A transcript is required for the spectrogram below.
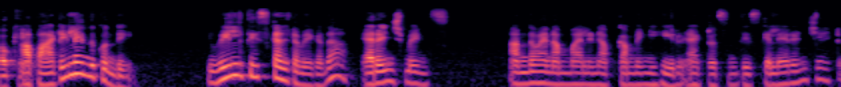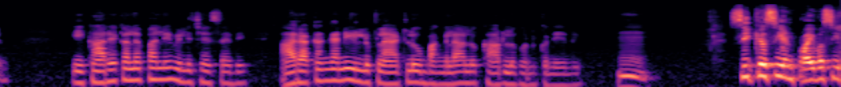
ఓకే. ఆ పార్టీలో ఎందుకుంది? వీళ్ళు తీసుకెళ్ళటమే కదా? అరేంజ్మెంట్స్ అందమైన అమ్మాయిలని అప్కమింగ్ హీరో యాక్టర్స్ని తీసుకెళ్ళి అరేంజ్ చేయటం. ఈ కార్యకలాపాలే వీళ్ళు చేసేది. ఆ రకంగానే వీళ్ళు ఫ్లాట్లు బంగ్లాలు కార్లు కొనుక్కునేది. సీక్రసీ అండ్ ప్రైవసీ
